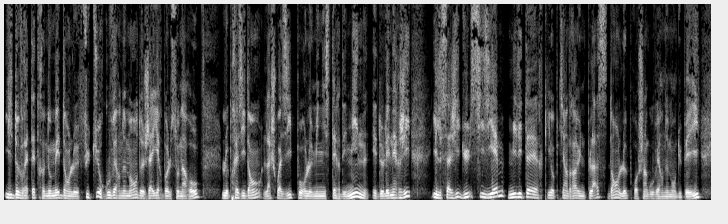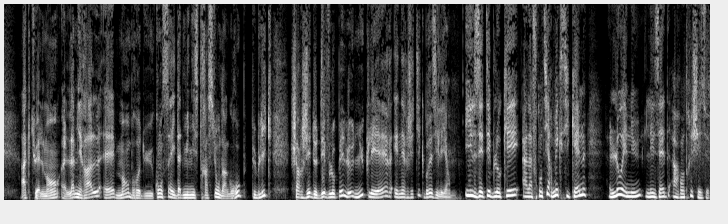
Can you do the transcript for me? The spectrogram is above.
Il devrait être nommé dans le futur gouvernement de Jair Bolsonaro. Le président l'a choisi pour le ministère des Mines et de l'Énergie. Il s'agit du sixième militaire qui obtiendra une place dans le prochain gouvernement du pays. Actuellement, l'amiral est membre du conseil d'administration d'un groupe public chargé de développer le nucléaire énergétique brésilien. Ils étaient bloqués à la frontière mexicaine l'ONU les aide à rentrer chez eux.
